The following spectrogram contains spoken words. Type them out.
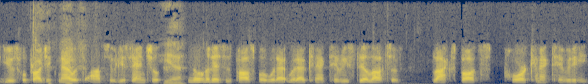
a useful project. Now it's absolutely essential. Yeah. None of this is possible without without connectivity. Still lots of black spots, poor connectivity.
